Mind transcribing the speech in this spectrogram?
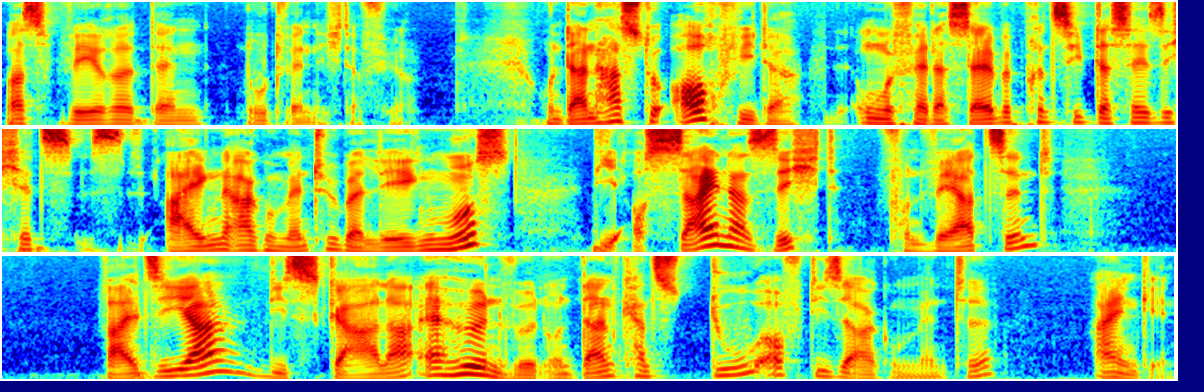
was wäre denn notwendig dafür? Und dann hast du auch wieder ungefähr dasselbe Prinzip, dass er sich jetzt eigene Argumente überlegen muss, die aus seiner Sicht von Wert sind, weil sie ja die Skala erhöhen würden. Und dann kannst du auf diese Argumente eingehen.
